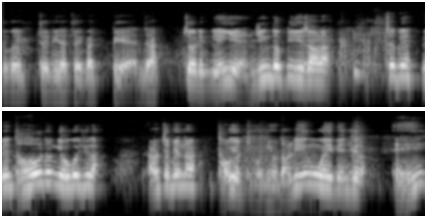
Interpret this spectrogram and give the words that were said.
这个这里的嘴巴扁着，这里连眼睛都闭上了，这边连头都扭过去了，然后这边呢头又扭扭到另外一边去了。哎，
